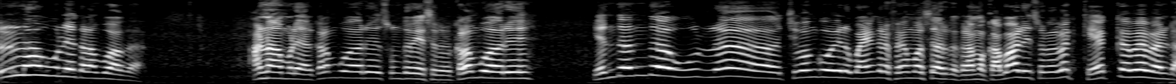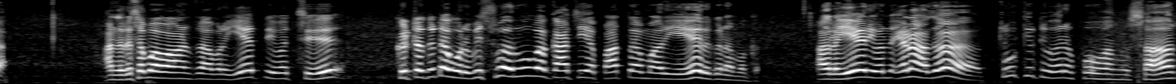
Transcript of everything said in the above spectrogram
எல்லா ஊர்லேயும் கிளம்புவாங்க. அண்ணாமலையார் கிளம்புவார் சுந்தரேஸ்வரர் கிளம்புவார். எந்தெந்த ஊரில் சிவன் கோயில் பயங்கர ஃபேமஸாக இருக்கு. நம்ம கபாலீஸ்வரர்லாம் கேட்கவே வேண்டாம். அந்த ரிஷப அவரை ஏற்றி வச்சு கிட்டத்தட்ட ஒரு விஸ்வரூப காட்சியை பார்த்த மாதிரியே இருக்குது நமக்கு. அதில் ஏறி வந்து ஏன்னா அதை தூக்கிட்டு வேற போவாங்க சார்.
